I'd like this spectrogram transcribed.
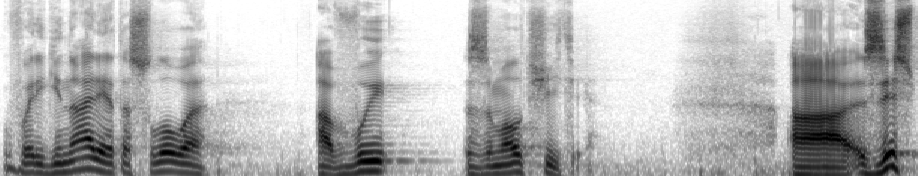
В оригинале это слово «а вы замолчите». А здесь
